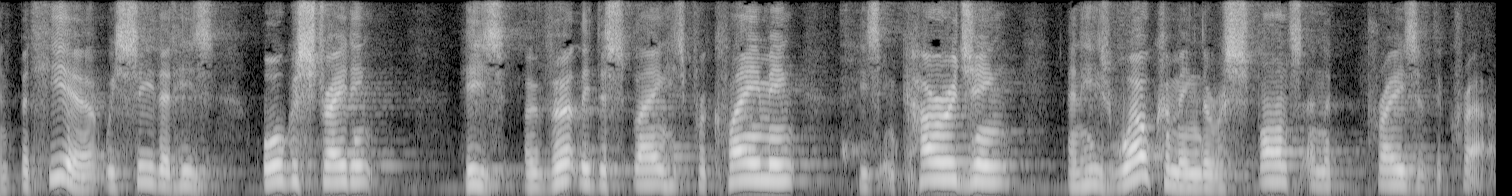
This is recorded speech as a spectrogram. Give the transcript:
And, but here we see that he's orchestrating, he's overtly displaying, he's proclaiming, he's encouraging, and he's welcoming the response and the praise of the crowd.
